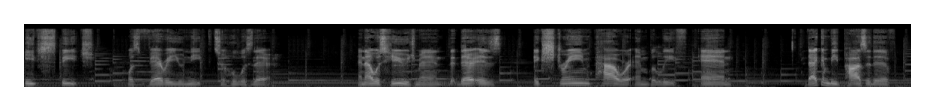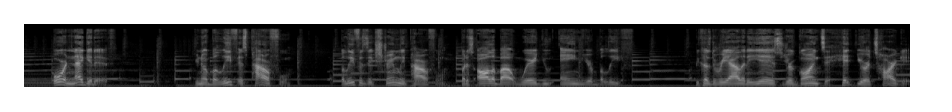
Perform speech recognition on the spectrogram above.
each speech was very unique to who was there. And that was huge, man. There is extreme power and belief, and that can be positive or negative. You know, belief is powerful. Belief is extremely powerful, but it's all about where you aim your belief. Because the reality is, you're going to hit your target.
